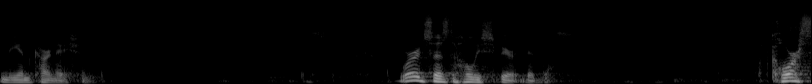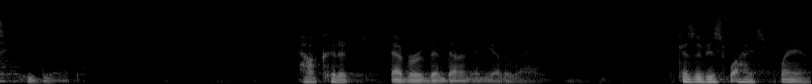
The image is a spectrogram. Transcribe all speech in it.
in the incarnation. The word says the Holy Spirit did this. Course, he did. How could it ever have been done any other way? Because of his wise plan.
